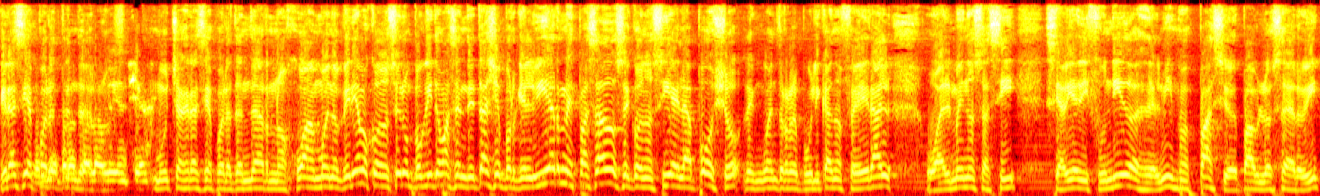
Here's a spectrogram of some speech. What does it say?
Gracias por atendernos. Muchas gracias por atendernos, Juan. Bueno, queríamos conocer un poquito más en detalle porque el viernes pasado se conocía el apoyo de Encuentro Republicano Federal, o al menos así se había difundido desde el mismo espacio de Pablo Servi.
